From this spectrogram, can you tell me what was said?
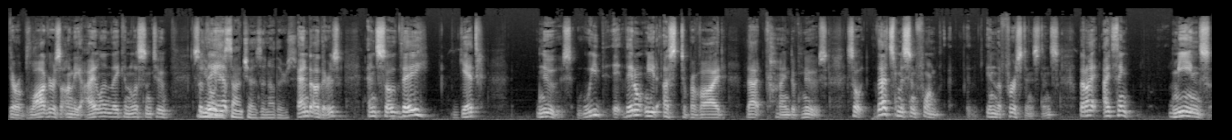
there are bloggers on the island they can listen to. So Yoli they have Sanchez and others and others, and so they get news. We they don't need us to provide that kind of news. So that's misinformed in the first instance. But I, I think means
